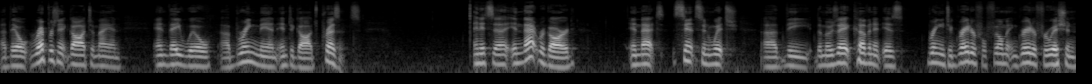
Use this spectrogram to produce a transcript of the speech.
Uh, they'll represent God to man, and they will uh, bring men into God's presence. And it's uh, in that regard in that sense in which uh, the, the Mosaic covenant is bringing to greater fulfillment and greater fruition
